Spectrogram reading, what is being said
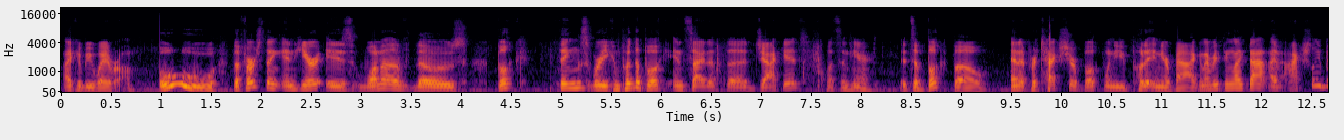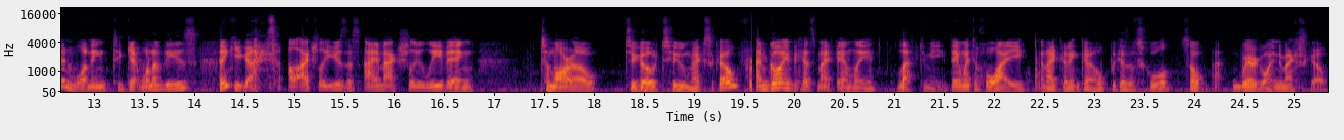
I could be way wrong. Ooh, the first thing in here is one of those book things where you can put the book inside of the jacket. What's in here? It's a book bow and it protects your book when you put it in your bag and everything like that. I've actually been wanting to get one of these. Thank you guys. I'll actually use this. I'm actually leaving tomorrow to go to Mexico. I'm going because my family left me. They went to Hawaii and I couldn't go because of school, so uh, we're going to Mexico.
